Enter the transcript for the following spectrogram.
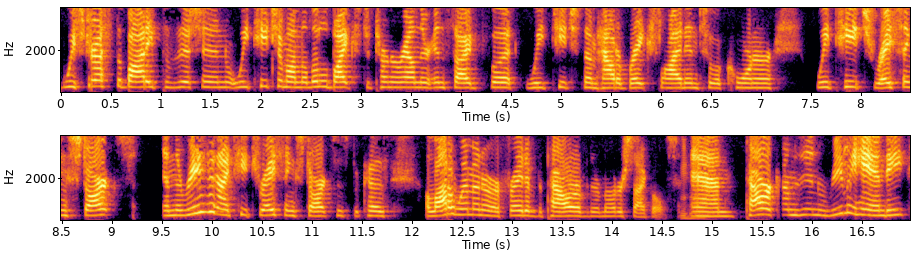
we stress the body position. We teach them on the little bikes to turn around their inside foot. We teach them how to brake slide into a corner. We teach racing starts. And the reason I teach racing starts is because a lot of women are afraid of the power of their motorcycles. Mhm. And power comes in really handy,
